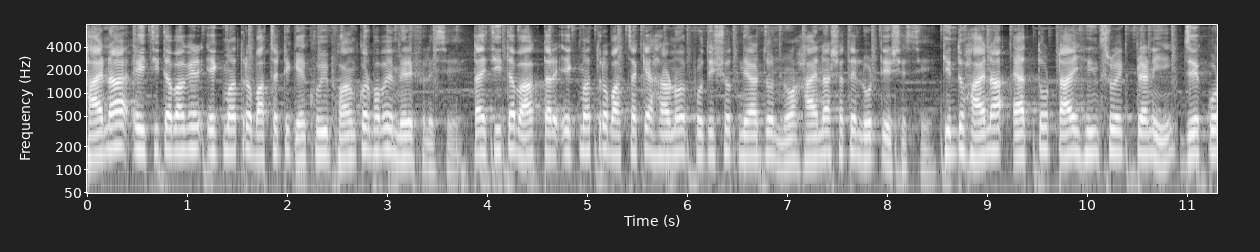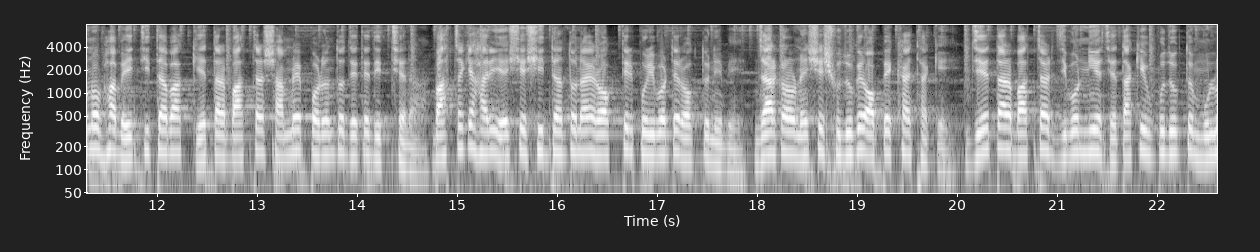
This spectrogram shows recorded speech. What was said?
হায়না এই চিতাবাঘের একমাত্র বাচ্চাটিকে খুবই ভয়ঙ্করভাবে মেরে ফেলেছে। তাই চিতাবাঘ তার একমাত্র বাচ্চাকে হারানোর প্রতিশোধ নেওয়ার জন্য হায়নার সাথে লড়তে এসেছে। কিন্তু হায়না এতটাই হিংস্র এক প্রাণী যে কোনোভাবেই চিতাবাঘকে তার বাচ্চার সামনে পর্যন্ত যেতে দিচ্ছে না। বাচ্চাকে হারিয়ে সে সিদ্ধান্ত নেয় রক্তের পরিবর্তে রক্ত নেবে, যার কারণে সে সুযোগের অপেক্ষায় থাকে। যে তার বাচ্চার জীবন নিয়েছে তাকে উপযুক্ত মূল্য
